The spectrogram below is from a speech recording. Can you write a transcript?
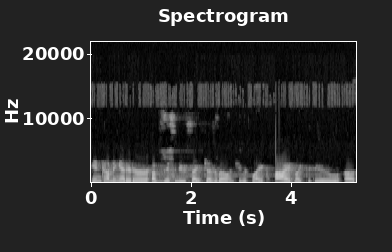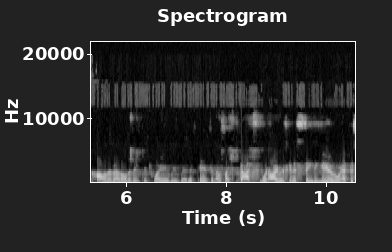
incoming editor of this new site, Jezebel, and she was like, "I'd like to do a column about all the vintage YA we read as kids," and I was like, "That's what I was going to say to you at this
